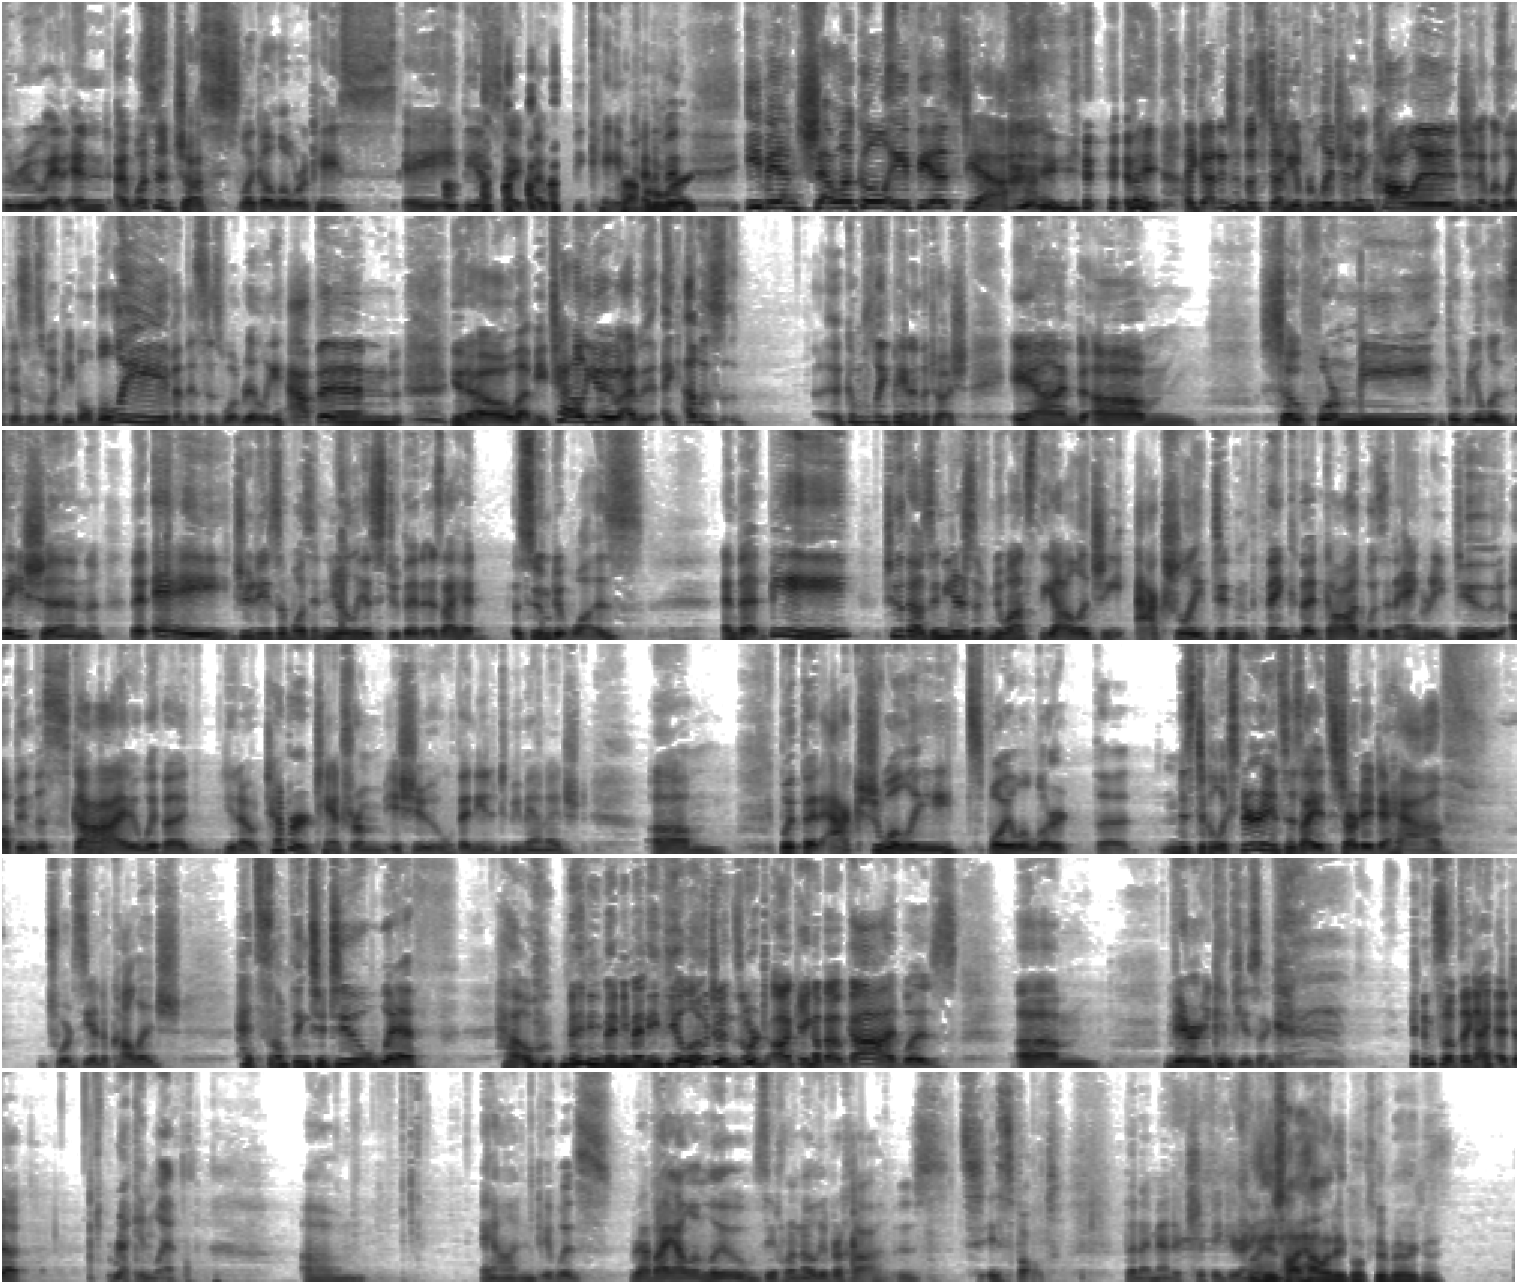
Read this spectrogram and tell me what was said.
through and, and I wasn't just like a lowercase a atheist. I, I became kind of an evangelical atheist. Yeah. and I, I got into the study of religion in college and it was like, this is what people believe and this is what really happened. You know, let me tell you, I, I, I was a complete pain in the tush. And, um, so for me, the realization that A, Judaism wasn't nearly as stupid as I had assumed it was, and that B, 2,000 years of nuanced theology actually didn't think that God was an angry dude up in the sky with a, you know, temper tantrum issue that needed to be managed. Um, but that actually, spoil alert, the mystical experiences I had started to have towards the end of college had something to do with how many, many, many theologians were talking about God was um, very confusing and something I had to reckon with. Um, and it was Rabbi Alan Lew, Zichrono Livracha, is his fault that I managed to figure out. Well, his high holiday books are very good.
